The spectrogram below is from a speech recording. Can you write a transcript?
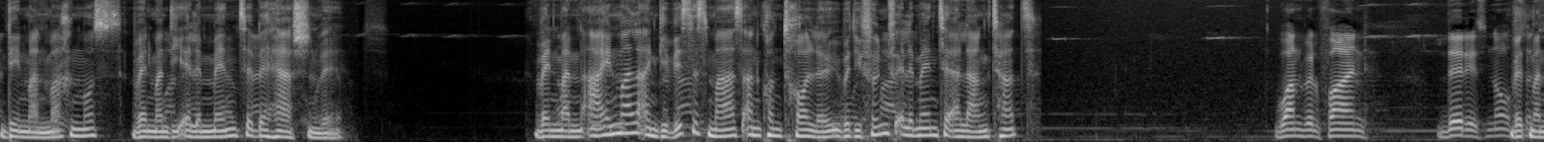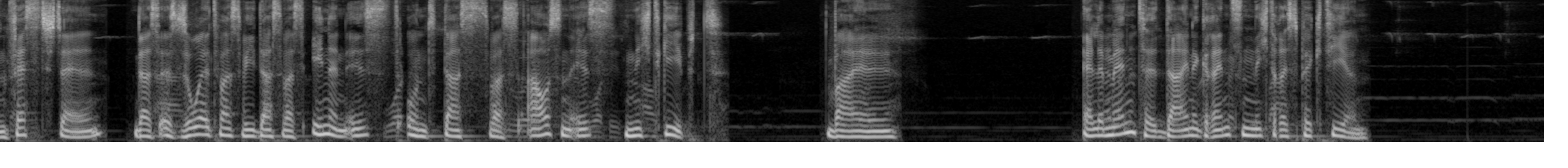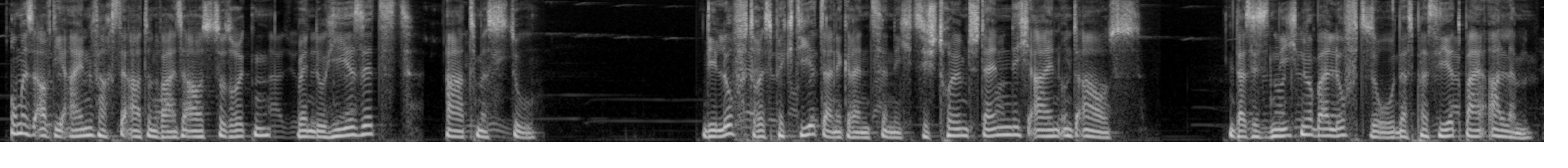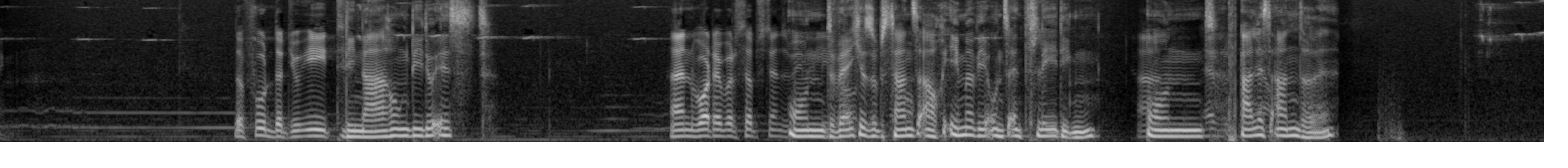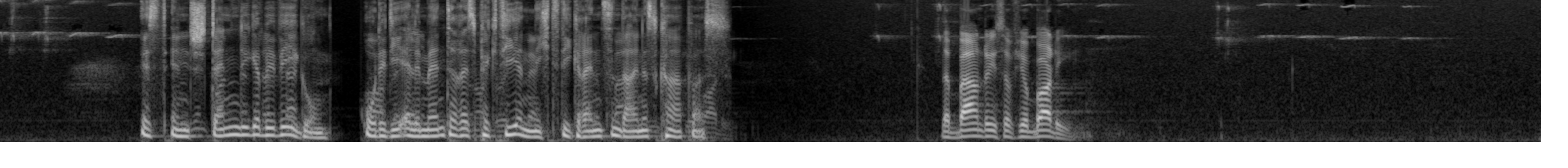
den man machen muss, wenn man die Elemente beherrschen will. Wenn man einmal ein gewisses Maß an Kontrolle über die fünf Elemente erlangt hat, wird man feststellen, dass es so etwas wie das, was innen ist und das, was außen ist, nicht gibt, weil Elemente deine Grenzen nicht respektieren. Um es auf die einfachste Art und Weise auszudrücken, wenn du hier sitzt, atmest du. Die Luft respektiert deine Grenze nicht, sie strömt ständig ein und aus. Das ist nicht nur bei Luft so, das passiert bei allem. Die Nahrung, die du isst und welche Substanz auch immer wir uns entledigen und alles andere ist in ständiger Bewegung oder die Elemente respektieren nicht die Grenzen deines Körpers.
